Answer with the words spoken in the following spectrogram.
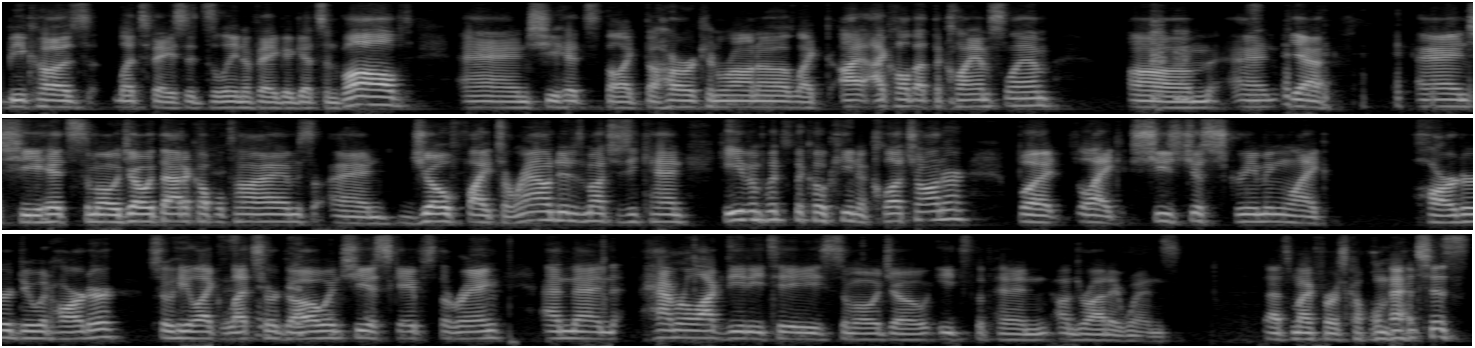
because let's face it, Zelina Vega gets involved and she hits the, like the Hurricane Rana, like I, I call that the clam slam. Um, and yeah, and she hits Samoa Joe with that a couple times, and Joe fights around it as much as he can. He even puts the coquina clutch on her, but like she's just screaming like harder, do it harder. So he like lets her go and she escapes the ring, and then hammerlock DDT, Samoa Joe eats the pin, Andrade wins. That's my first couple matches.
